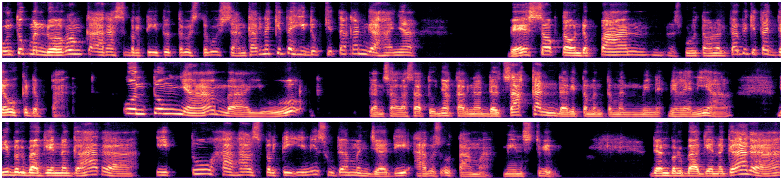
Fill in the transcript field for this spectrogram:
untuk mendorong ke arah seperti itu terus-terusan karena kita hidup kita kan nggak hanya besok tahun depan 10 tahun lagi tapi kita jauh ke depan untungnya Mbak Ayu dan salah satunya karena desakan dari teman-teman milenial di berbagai negara itu hal-hal seperti ini sudah menjadi arus utama mainstream. Dan berbagai negara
